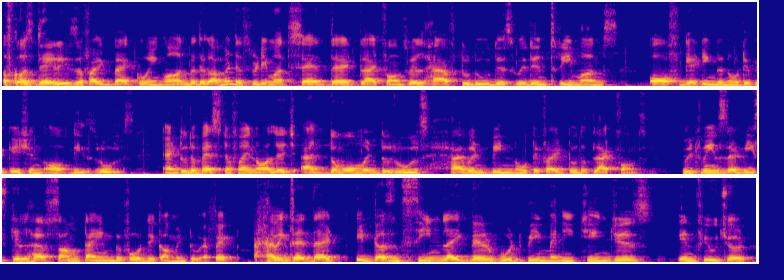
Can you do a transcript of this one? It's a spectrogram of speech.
of course, there is a fight back going on, but the government has pretty much said that platforms will have to do this within three months of getting the notification of these rules. And to the best of my knowledge, at the moment, the rules haven't been notified to the platforms, which means that we still have some time before they come into effect. Having said that, it doesn't seem like there would be many changes in future.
